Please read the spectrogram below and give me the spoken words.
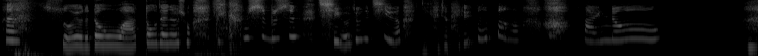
唉，所有的动物啊都在那说：“你看是不是？企鹅就是企鹅，你看这排队多棒啊！”啊，I know。啊，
